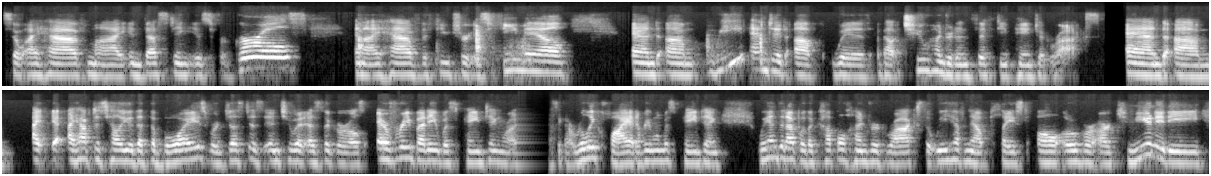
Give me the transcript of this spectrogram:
So I have my investing is for girls, and I have the future is female. And um, we ended up with about 250 painted rocks. And um, I, I have to tell you that the boys were just as into it as the girls. Everybody was painting rocks. It got really quiet. Everyone was painting. We ended up with a couple hundred rocks that we have now placed all over our community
